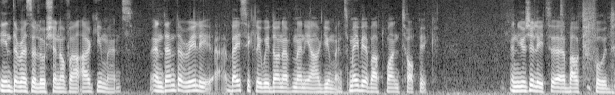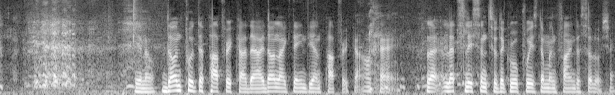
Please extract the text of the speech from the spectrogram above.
in the resolution of our arguments. And then the really basically we don't have many arguments maybe about one topic. And usually it's uh, about food. You know don't put the paprika there. I don't like the indian paprika. Okay. Let's listen to the group wisdom and find a solution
